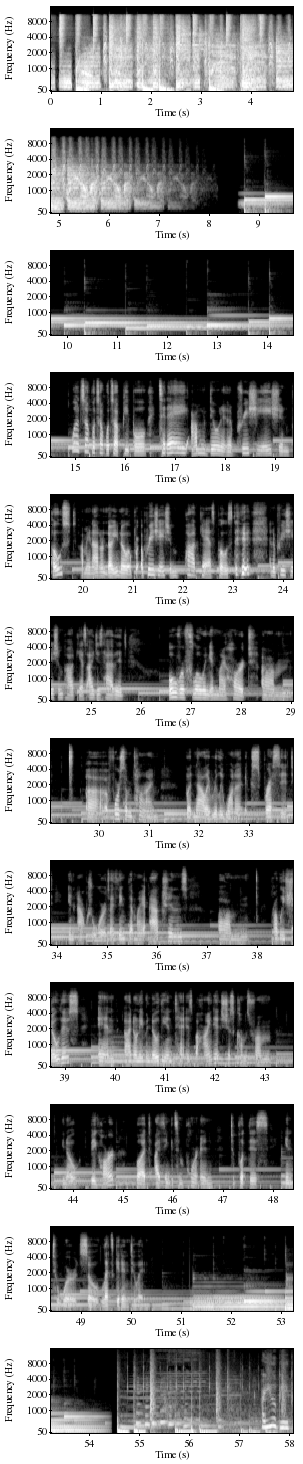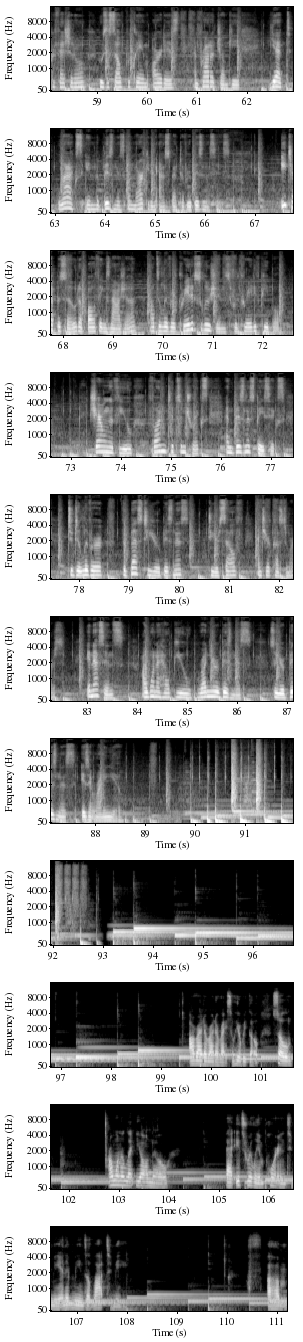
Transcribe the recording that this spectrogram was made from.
What's up, what's up, what's up, people? Today I'm doing an appreciation post. I mean, I don't know, you know, appreciation podcast post. an appreciation podcast. I just have it overflowing in my heart um, uh, for some time, but now I really want to express it in actual words. I think that my actions um, probably show this, and I don't even know the intent is behind it. It just comes from, you know, big heart, but I think it's important to put this into words. So let's get into it. Are you a beauty professional who's a self proclaimed artist and product junkie, yet lacks in the business and marketing aspect of your businesses? Each episode of All Things Naja, I'll deliver creative solutions for creative people sharing with you fun tips and tricks and business basics to deliver the best to your business, to yourself, and to your customers. In essence, I want to help you run your business so your business isn't running you. All right, all right, all right. So here we go. So I want to let y'all know that it's really important to me and it means a lot to me. Um,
